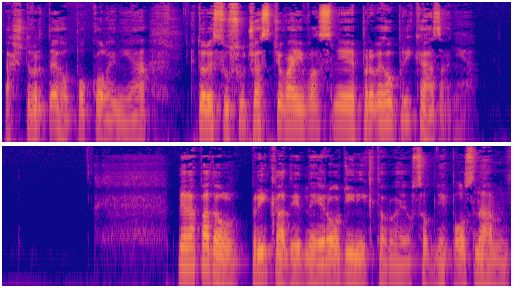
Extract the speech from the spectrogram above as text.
a štvrtého pokolenia, ktoré sú súčasťou aj vlastne prvého prikázania. Mňa napadol príklad jednej rodiny, ktorú aj osobne poznám.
